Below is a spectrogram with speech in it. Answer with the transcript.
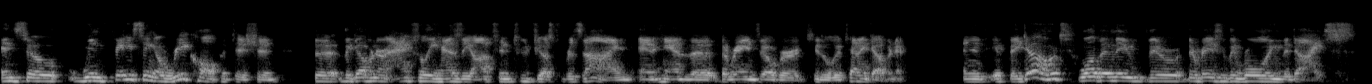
and so when facing a recall petition, the, the governor actually has the option to just resign and hand the, the reins over to the lieutenant governor. And if they don't, well, then they they're they're basically rolling the dice.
